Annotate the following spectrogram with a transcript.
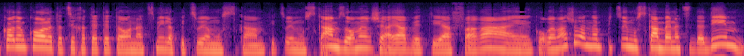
קודם כל אתה צריך לתת את ההון העצמי לפיצוי המוסכם. פיצוי מוסכם זה אומר שהיה ותהיה הפרה, אה, קורה משהו, פיצוי מוסכם בין הצדדים,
